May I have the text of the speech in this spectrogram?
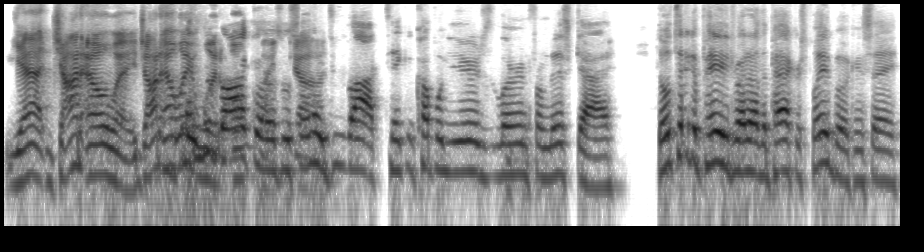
Yeah, John Elway. John Elway would. Oh Broncos will say, God. "Hey, Drew Lock, take a couple years, learn from this guy." They'll take a page right out of the Packers playbook and say,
